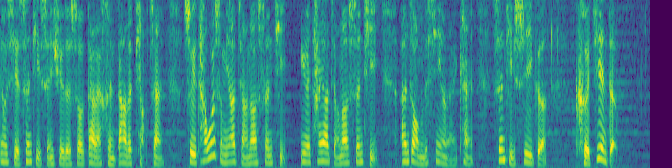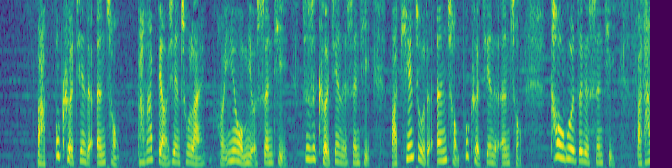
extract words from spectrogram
要写身体神学的时候带来很大的挑战。所以他为什么要讲到身体？因为他要讲到身体，按照我们的信仰来看，身体是一个可见的，把不可见的恩宠。把它表现出来，好，因为我们有身体，这是可见的身体，把天主的恩宠、不可见的恩宠，透过这个身体把它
